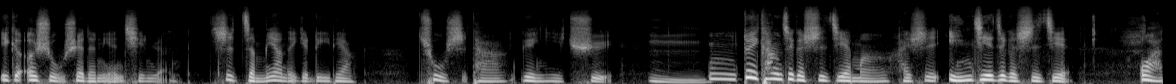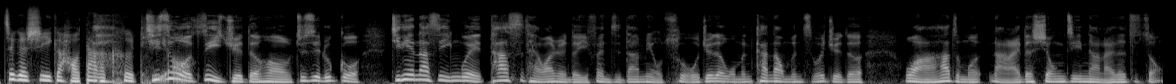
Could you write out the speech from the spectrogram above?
一个二十五岁的年轻人是怎么样的一个力量，促使他愿意去嗯，嗯对抗这个世界吗？还是迎接这个世界？哇，这个是一个好大的课题、哦其实我自己觉得哈，就是如果今天那是因为他是台湾人的一份子，当然没有错。我觉得我们看到，我们只会觉得哇，他怎么哪来的胸襟，哪来的这种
